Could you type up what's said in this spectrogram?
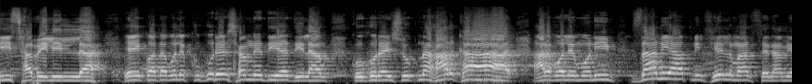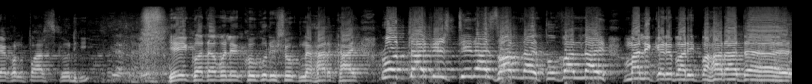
আয় হিসাবিল্লাহ এই কথা বলে কুকুরের সামনে দিয়ে দিলাম। কুকুরের শুকনা হার খায়। আর বলে, মনিব, জানি আপনি ফেল মারছেন, আমি এখন পাস করি। এই কথা বলে কুকুর শুকনা হার খায়। রোদ নাই, বৃষ্টি নাই, ঝড় নাই, তুফান নাই, মালিকের বাড়ি পাহারা দেয়।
